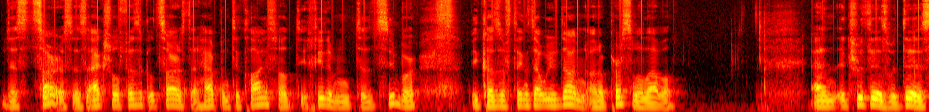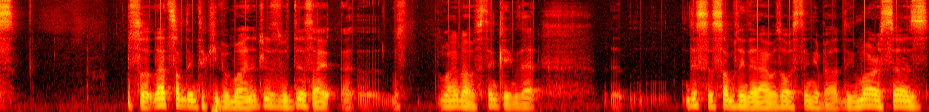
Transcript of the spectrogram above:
this tzaras, this actual physical tzaras that happened to Klal Yisrael, to Chidim, to Tzibur, because of things that we've done on a personal level. And the truth is, with this, so that's something to keep in mind. The truth is, with this, I uh, when I was thinking that this is something that I was always thinking about. The Gemara says,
